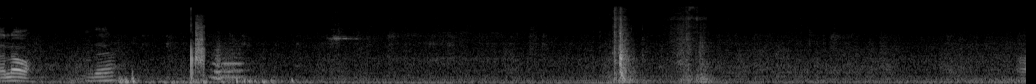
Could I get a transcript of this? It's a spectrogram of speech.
ഹലോ എന്താ ആ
